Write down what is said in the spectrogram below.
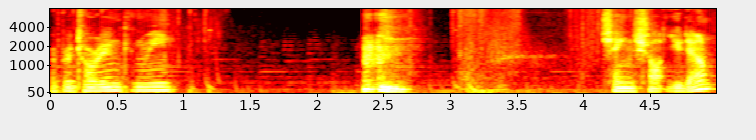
Repertorian, can we chain shot you down?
